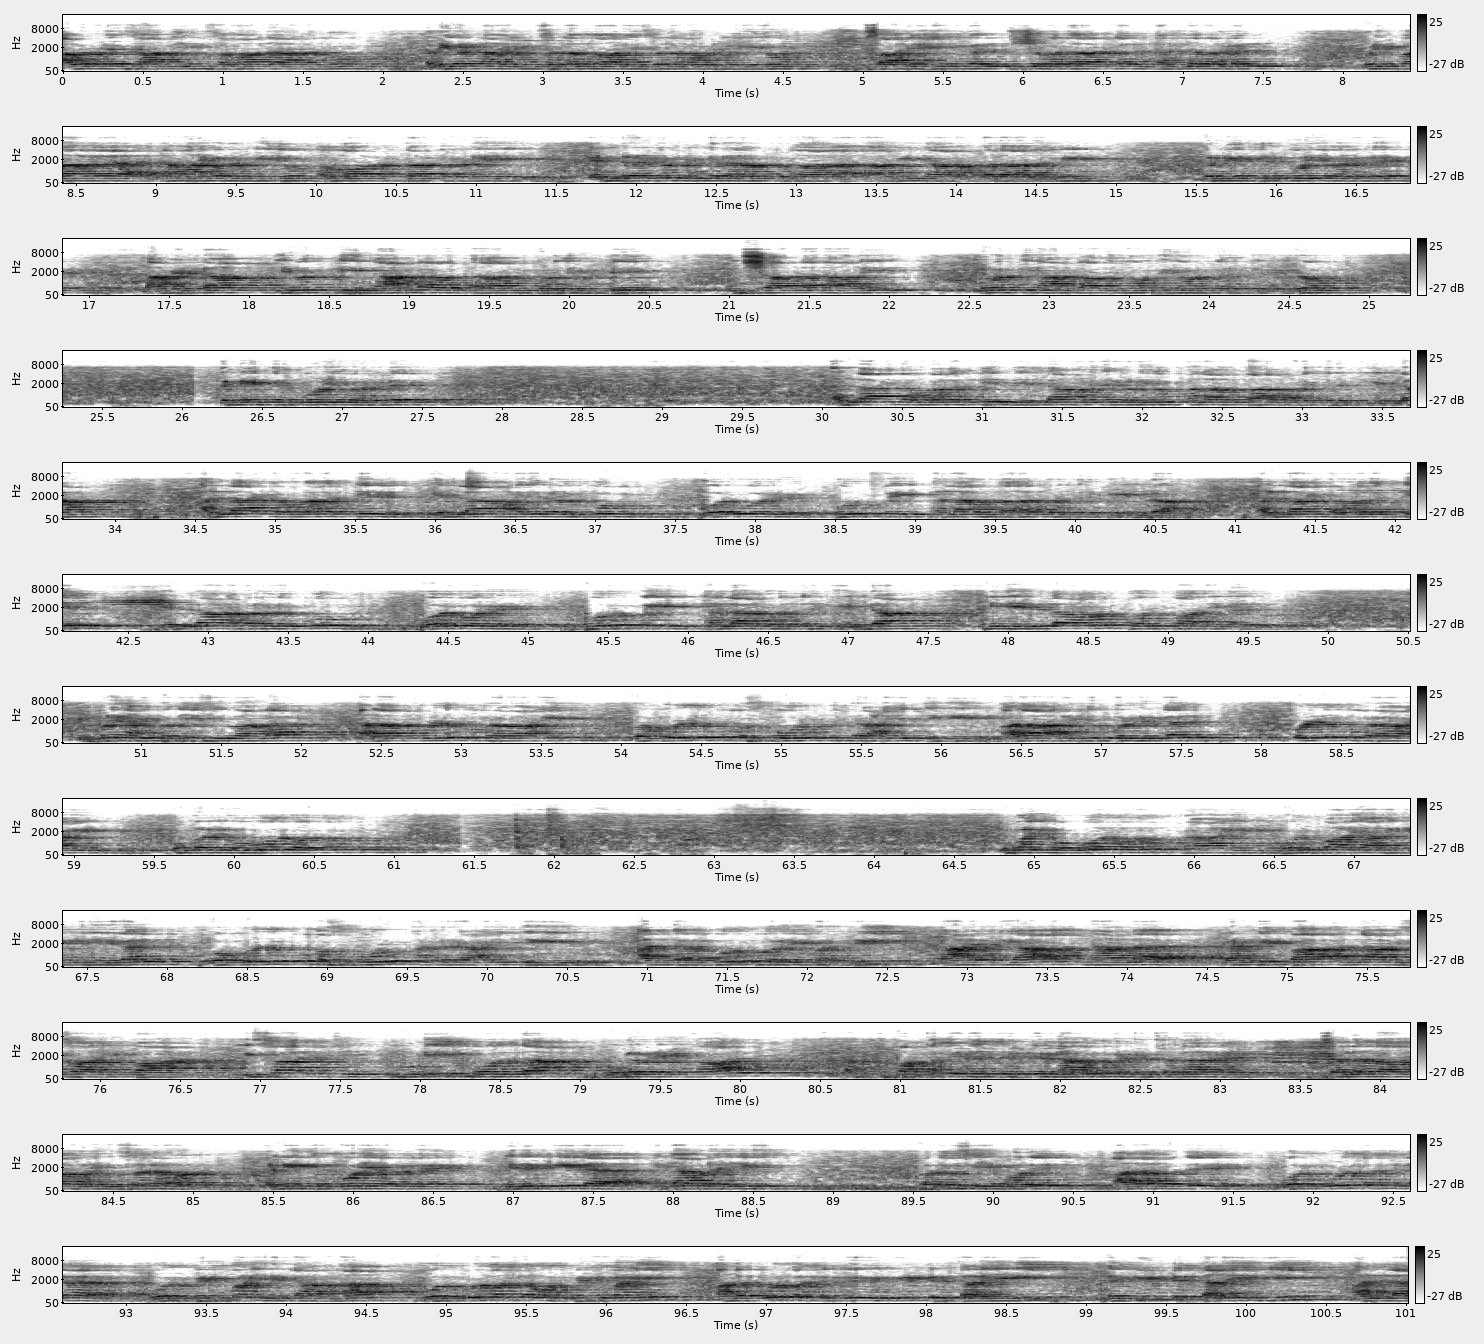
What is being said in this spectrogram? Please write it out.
அவருடைய சாந்தியும் சமாதானமும் நபிகள் நாயகம் ஸல்லல்லாஹு அவர்கள் மீதும் சாலிஹீன்கள் சுகதாக்கள் நல்லவர்கள் குறிப்பாக நம் அனைவர்கள் மீதும் அல்லாஹ் அட்டாட்டனை என்றென்றும் நின்று நிலவட்டுமாக. ஆமீன் யா ரப்பல் கண்ணியத்திற்குரியவர்களே நாம் எல்லாம் இருபத்தி நான்காவது தராவி தொழுதுவிட்டு இன்ஷால்லா நாளை இருபத்தி நான்காவது நோட்டை நோக்கி இருக்கின்றோம். கண்ணியத்திற்குரியவர்களே அல்லாஹ் இந்த உலகத்தில் எல்லா மனிதர்களையும் அல்லாஹ் தாலா படைத்திருக்கின்றான். அல்லாஹ் இந்த உலகத்தில் எல்லா மனிதர்களுக்கும் ஒரு ஒரு பொறுப்பை அல்லாஹ் தாலா கொடுத்திருக்கின்றான். அல்லாஹ் இந்த உலகத்தில் எல்லா நபர்களுக்கும் ஒரு ஒரு பொறுப்பை அல்லாஹ் கொடுத்திருக்கின்றான். நீங்க எல்லாரும் பொறுப்பாளிகள் இப்படி நபி பதிவு செய்வாங்க அலா குள்ளுக்கும் ராகி குள்ளுக்கும் ஸ்கூலுக்கும் ராகியத்திகி அலா அறிந்து கொள்ளுங்கள் குள்ளுக்கும் ராகி உங்கள் ஒவ்வொருவரும் உங்களுக்கு ஒவ்வொருவரும் ராயின் பொறுப்பாளியாக இருக்கிறீர்கள். ஒவ்வொருக்கும் ஸ்கூலும் அன்று அழைத்தீர் அந்த பொறுப்புகளை பற்றி நாளைக்கு யாவத்தினால கண்டிப்பா அல்லாஹ் விசாரிப்பான். விசாரித்து முடியும் போதுதான் உங்களுடைய கால் பக்கத்து இடத்திற்கு நகரும் என்று சொன்னார்கள். செல்லதாக ஒரு சொன்னவர்கள் கண்ணியத்திற்குரியவர்களே இது கீழே கிதாபுல் பதிவு செய்யும் போது அதாவது ஒரு குடும்பத்துல ஒரு பெண்மணி இருக்காங்கன்னா ஒரு குடும்பத்துல ஒரு பெண்மணி அந்த குடும்பத்துக்கு வீட்டு தலைவி இந்த வீட்டு தலைவி அல்ல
